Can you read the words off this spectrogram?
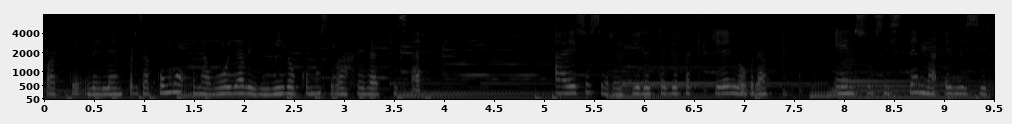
parte de la empresa? ¿Cómo la voy a dividir o cómo se va a jerarquizar? A eso se refiere Toyota que quiere lograr en su sistema. Es decir,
